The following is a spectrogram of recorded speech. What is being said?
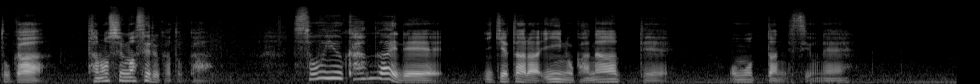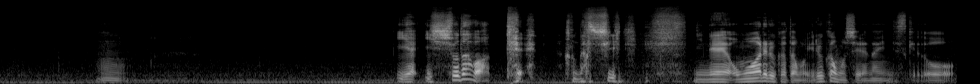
とか楽しませるかとかそういう考えでいけたらいいのかなって思ったんですよね。うん、いや一緒だわって 話にね思われる方もいるかもしれないんですけど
